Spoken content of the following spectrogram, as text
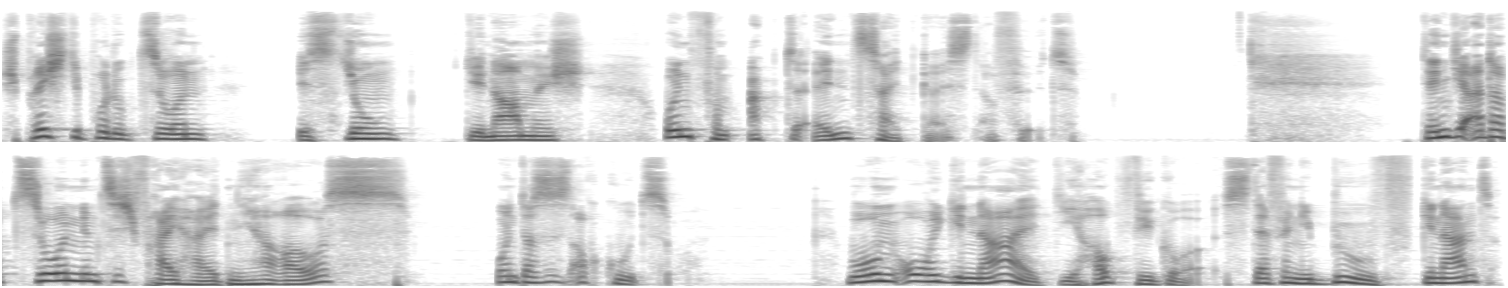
Sprich, die Produktion ist jung, dynamisch und vom aktuellen Zeitgeist erfüllt. Denn die Adaption nimmt sich Freiheiten heraus und das ist auch gut so wo im Original die Hauptfigur Stephanie Booth, genannt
